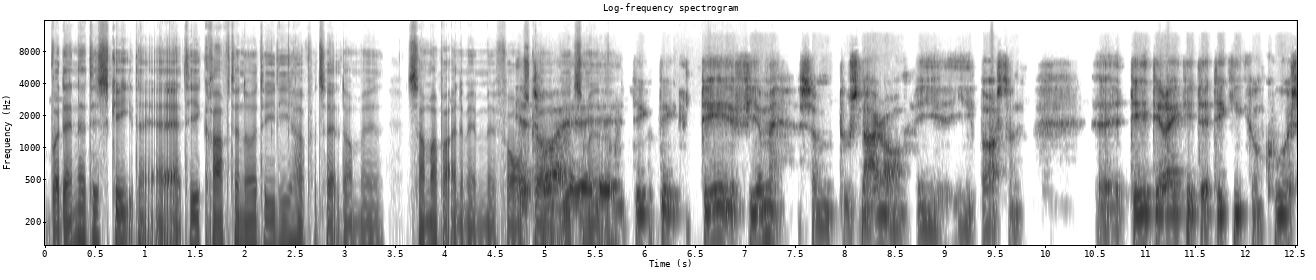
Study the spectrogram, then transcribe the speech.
hvordan er det sket? Er, er det i kraft af noget, det I lige har fortalt om med samarbejde med, med forskere jeg tror, og virksomheder? Øh, det, det, det firma, som du snakker om i, i Boston, øh, det, det er rigtigt, at det gik konkurs.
